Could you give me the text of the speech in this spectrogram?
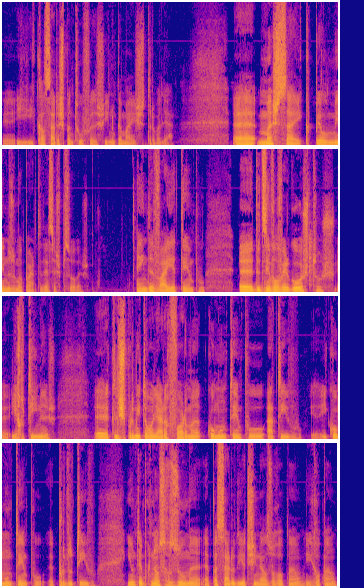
e, calçar as pantufas e nunca mais trabalhar. Mas sei que pelo menos uma parte dessas pessoas ainda vai a tempo uh, de desenvolver gostos uh, e rotinas que lhes permitam olhar a reforma como um tempo ativo e como um tempo produtivo. E um tempo que não se resuma a passar o dia de chinelos ou roupão, e roupão,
